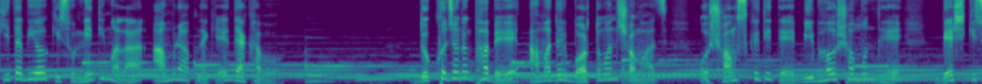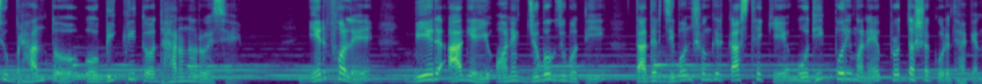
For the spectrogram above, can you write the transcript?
কিতাবীয় কিছু নীতিমালা আমরা আপনাকে দেখাবো। দুঃখজনকভাবে আমাদের বর্তমান সমাজ ও সংস্কৃতিতে বিবাহ সম্বন্ধে বেশ কিছু ভ্রান্ত ও বিকৃত ধারণা রয়েছে। এর ফলে বিয়ের আগেই অনেক যুবক যুবতী তাদের জীবনসঙ্গীর কাছ থেকে অধিক পরিমাণে প্রত্যাশা করে থাকেন।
